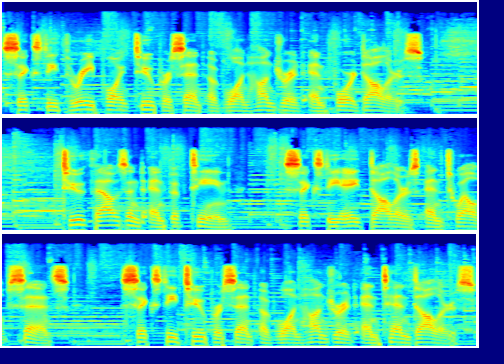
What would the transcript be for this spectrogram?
63.2% of $104. 2015, $68.12, 62% of $110.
